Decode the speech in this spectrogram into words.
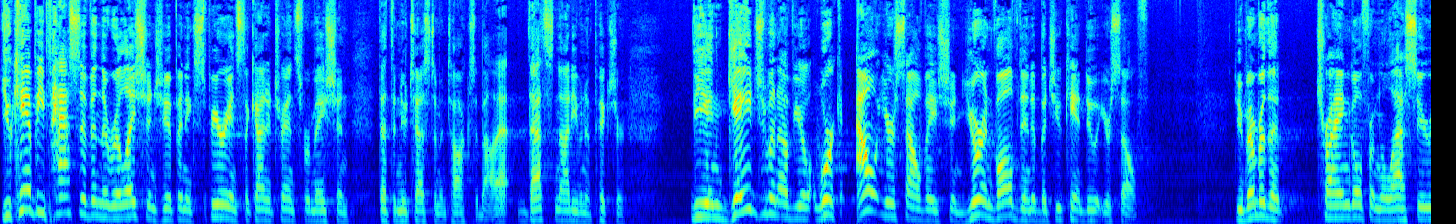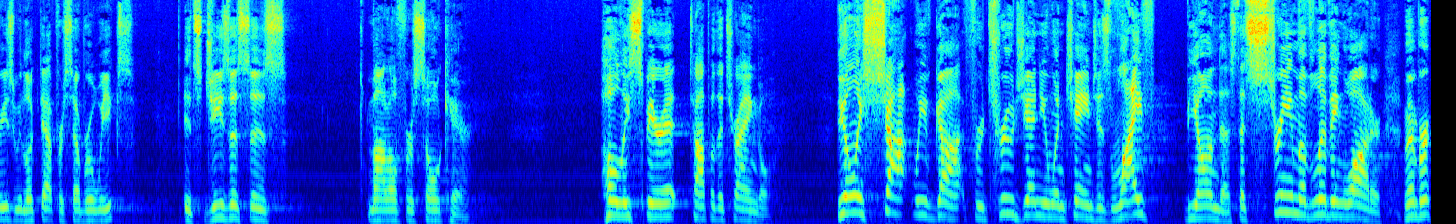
You can't be passive in the relationship and experience the kind of transformation that the New Testament talks about. That, that's not even a picture. The engagement of your work out your salvation, you're involved in it, but you can't do it yourself. Do you remember the triangle from the last series we looked at for several weeks? It's Jesus's model for soul care. Holy Spirit, top of the triangle. The only shot we've got for true, genuine change is life beyond us, the stream of living water. Remember,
